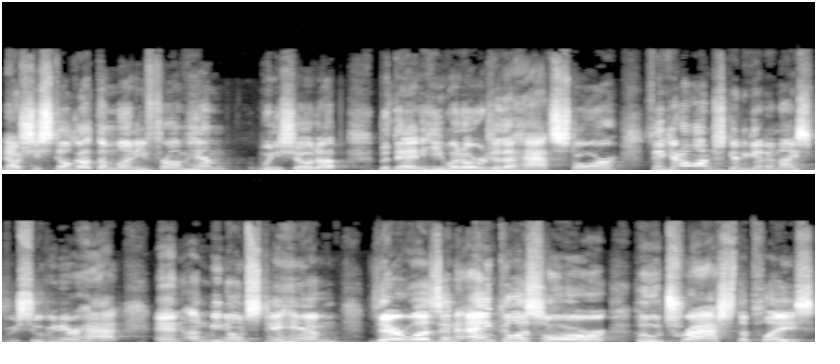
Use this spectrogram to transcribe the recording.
Now, she still got the money from him when he showed up, but then he went over to the hat store thinking, oh, I'm just going to get a nice souvenir hat. And unbeknownst to him, there was an ankylosaur who trashed the place,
